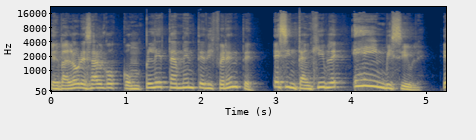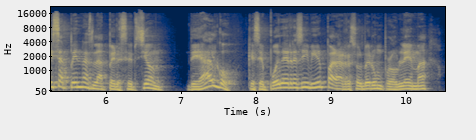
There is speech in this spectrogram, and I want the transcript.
el valor es algo completamente diferente es intangible e invisible. Es apenas la percepción de algo que se puede recibir para resolver un problema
